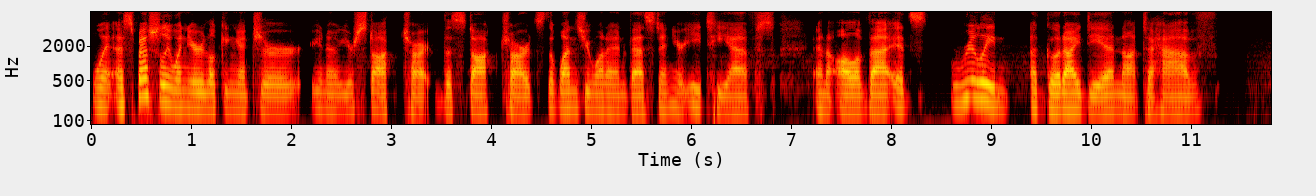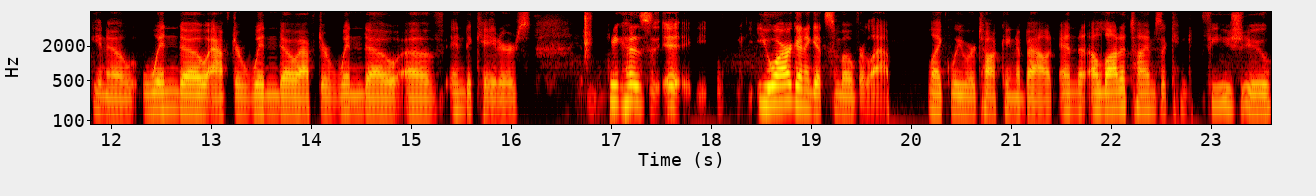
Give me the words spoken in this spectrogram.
when, especially when you're looking at your you know your stock chart, the stock charts, the ones you want to invest in, your ETFs, and all of that. It's really a good idea not to have you know window after window after window of indicators because it, you are going to get some overlap like we were talking about and a lot of times it can confuse you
